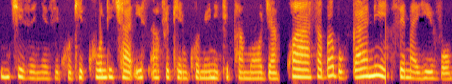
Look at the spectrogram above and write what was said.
nchi zenye ziko kikundi cha East African Community pamoja. Kwa sababu gani sema hivyo?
